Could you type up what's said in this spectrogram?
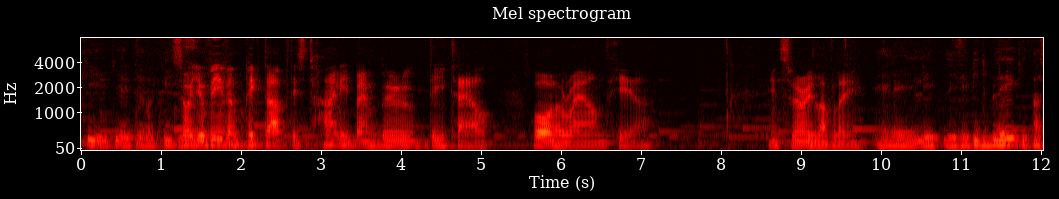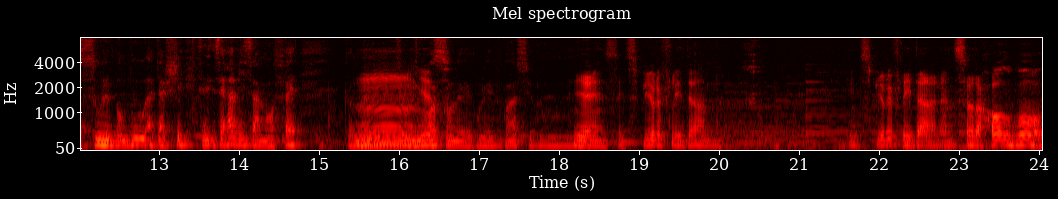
qui, qui a été reprise. So ici. you've even picked up this tiny bamboo detail all around here. It's very lovely. Et les, les, les épis de blé qui passent sous le bambou attachés. C'est ravissant en fait. Comme euh, je, Mm, je yes. crois qu'on les, on les voit sur Yes, it's beautifully done. It's beautifully done, and so the whole wall.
